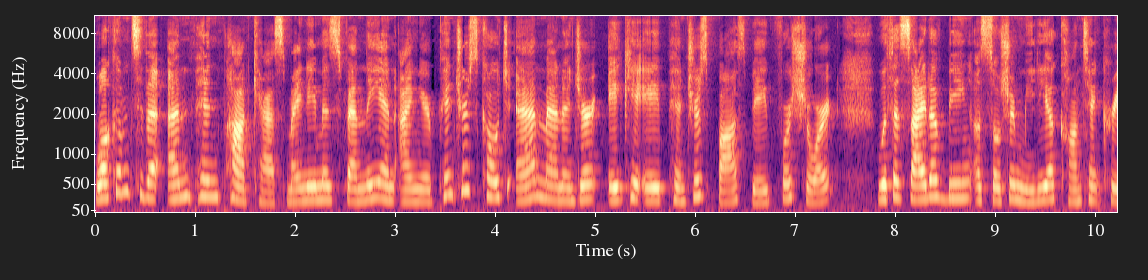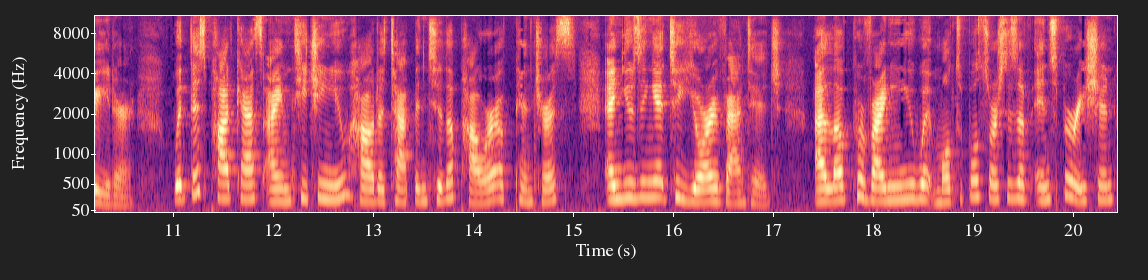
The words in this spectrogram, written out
Welcome to the Unpinned Podcast. My name is Fenlee and I'm your Pinterest coach and manager, aka Pinterest Boss Babe for short, with a side of being a social media content creator. With this podcast, I am teaching you how to tap into the power of Pinterest and using it to your advantage. I love providing you with multiple sources of inspiration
